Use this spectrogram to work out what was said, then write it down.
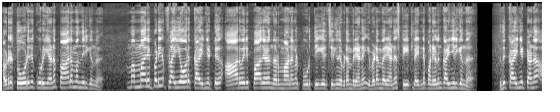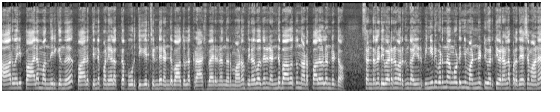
അവിടെ ഒരു തോടിന് കുറുകയാണ് പാലം വന്നിരിക്കുന്നത്. മമ്മാലിപ്പടി ഫ്ലൈ ഓവർ കഴിഞ്ഞിട്ട് ആറുവരിപ്പാതയുടെ വരി പാതയുടെ നിർമ്മാണങ്ങൾ പൂർത്തീകരിച്ചിരിക്കുന്നത് ഇവിടം വരെയാണ്. ഇവിടം വരെയാണ് സ്ട്രീറ്റ് ലൈറ്റിന്റെ പണികളും കഴിഞ്ഞിരിക്കുന്നത്. ഇത് കഴിഞ്ഞിട്ടാണ് ആറ് വരി പാലം വന്നിരിക്കുന്നത്. പാലത്തിന്റെ പണികളൊക്കെ പൂർത്തീകരിച്ചിട്ടുണ്ട്. രണ്ട് ഭാഗത്തുള്ള ക്രാഷ് ബാരറിന്റെ നിർമ്മാണം പിന്നെ അതുപോലെ തന്നെ രണ്ട് ഭാഗത്തും നടപ്പാതകളുണ്ട് കേട്ടോ സെൻട്രൽ ഡിവൈഡറിന് വർക്കും കഴിഞ്ഞിട്ട് പിന്നീട് ഇവിടുന്ന് അങ്ങോട്ട് ഇനി മണ്ണിട്ട് ഉയർത്തി വരാനുള്ള പ്രദേശമാണ്.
